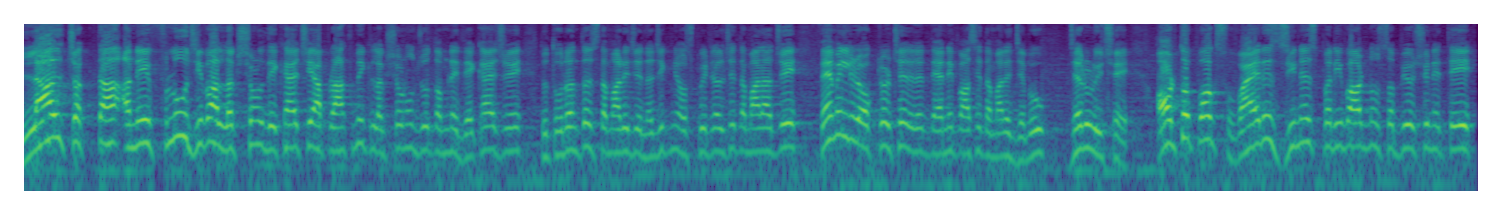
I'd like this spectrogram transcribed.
લાલ ચકતા અને ફ્લૂ જેવા લક્ષણો દેખાય છે. આ પ્રાથમિક લક્ષણો જો તમને દેખાય છે, તો તુરંત જ તમારી જે નજીકની હોસ્પિટલ છે, તમારા જે ફેમિલી ડોક્ટર છે, તેની પાસે તમારે જવું જરૂરી છે. ઓર્થોપોક્સ વાયરસ જીનસ પરિવારનો સભ્યો છે ને તે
